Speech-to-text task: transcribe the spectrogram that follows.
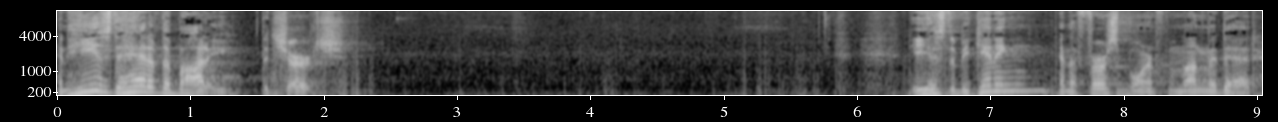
And he is the head of the body, the church. He is the beginning and the firstborn from among the dead,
